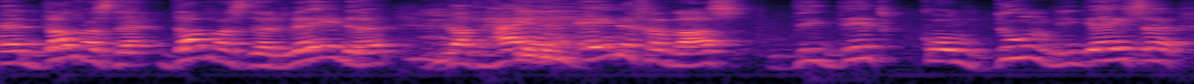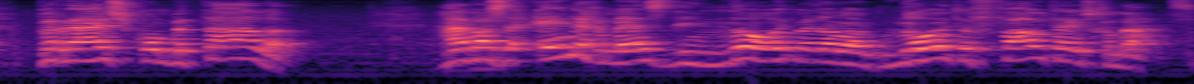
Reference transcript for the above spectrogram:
En dat was, de, dat was de reden dat hij de enige was die dit kon doen, die deze prijs kon betalen. Hij was de enige mens die nooit, maar dan ook nooit een fout heeft gemaakt.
